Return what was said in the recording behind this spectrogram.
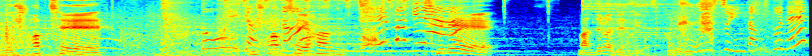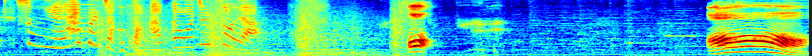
이거 흉합체 이. 흉합체 한 대박이야. 3개 만들어야 되는데 이거 어떡하지? 그 하수인 덕분에 승리에 한 발자국 더 가까워질 거야. 어? 아,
